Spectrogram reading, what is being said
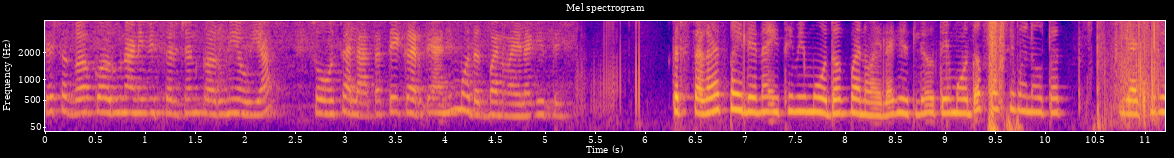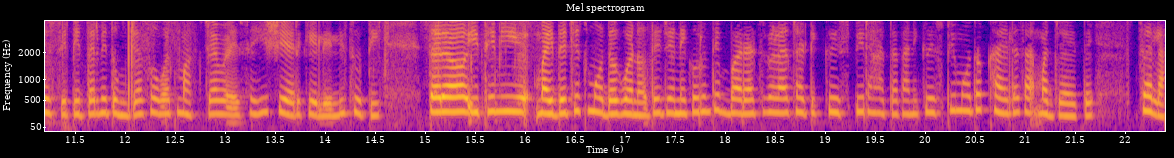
ते सगळं करून आणि विसर्जन करून येऊया. सो चला आता ते करते आणि मोदक बनवायला घेते. तर सगळ्यात पहिले ना इथे मी मोदक बनवायला घेतले होते. मोदक कसे बनवतात याची रेसिपी तर मी तुमच्यासोबत मागच्या वेळेसही शेअर केलेलीच होती. तर इथे मी मैद्याचेच मोदक बनवते जेणेकरून ते बऱ्याच वेळासाठी क्रिस्पी राहतात आणि क्रिस्पी मोदक खायला मजा येते. चला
